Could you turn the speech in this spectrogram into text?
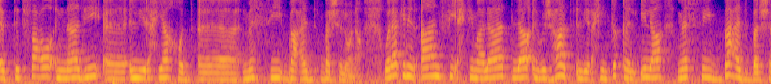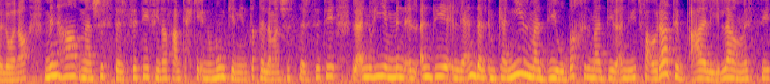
بتدفعه النادي آه، اللي رح ياخذ آه، ميسي بعد برشلونة. ولكن الآن في احتمالات للوجهات اللي رح ينتقل إلى ميسي بعد برشلونة منها مانشستر سيتي. في ناس عم تحكي إنه ممكن ينتقل لمانشستر سيتي لأنه هي من الأندية اللي عندها الإمكانية المادية والضخ المادي لأنه يدفعوا راتب عالي لميسي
